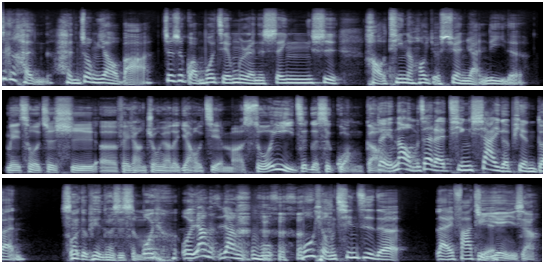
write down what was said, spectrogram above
这个很很重要吧？就是广播节目人的声音是好听，然后有渲染力的。没错，这是呃非常重要的要件嘛，所以这个是广告。对，那我们再来听下一个片段，下一个片段是什么我？我让让吴 吴雄亲自的来发体。验一下。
